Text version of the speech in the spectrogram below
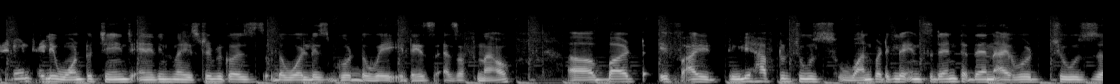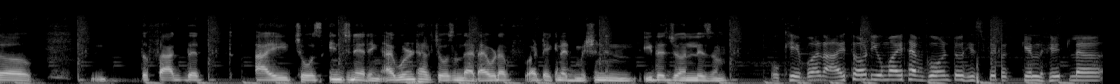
i don't really want to change anything from my history because the world is good the way it is as of now. Uh, but if i truly have to choose one particular incident then i would choose uh, the fact that i chose engineering. I wouldn't have chosen that. I would have uh, taken admission in either journalism Okay, but I thought you might have gone to history, kill Hitler,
